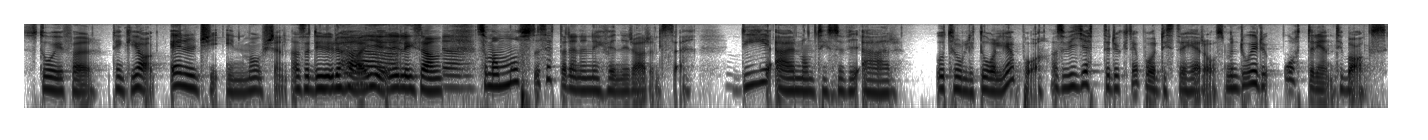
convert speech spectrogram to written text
står ju för, tänker jag, energy in motion. Alltså det, du hör ju, det liksom, Ja. så man måste sätta den energin i rörelse. Det är någonting som vi är otroligt dåliga på. Alltså vi är jätteduktiga på att distrahera oss, men då är du återigen tillbaks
